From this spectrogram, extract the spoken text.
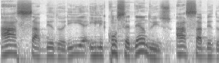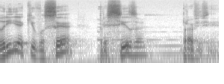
a sabedoria e lhe concedendo isso, a sabedoria que você precisa para viver.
